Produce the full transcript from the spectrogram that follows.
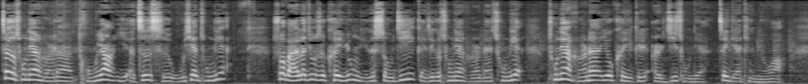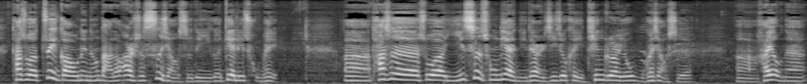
这个充电盒呢，同样也支持无线充电。说白了就是可以用你的手机给这个充电盒来充电，充电盒呢又可以给耳机充电，这一点挺牛啊。他说最高呢能达到二十四小时的一个电力储备，啊，他是说一次充电你的耳机就可以听歌有五个小时，啊，还有呢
